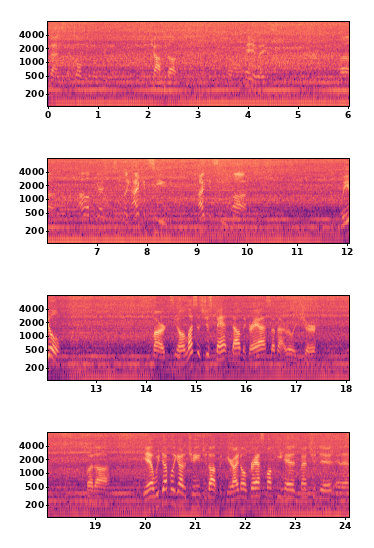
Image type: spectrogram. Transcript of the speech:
fence. I told him to go through and chop it up. So, anyway, uh, I don't know if you guys can see. Like I can see, I can see uh, wheel marks. You know, unless it's just matting down the grass. I'm not really sure. But uh, yeah, we definitely got to change it up in here. I know Grass Monkey had mentioned it, and then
